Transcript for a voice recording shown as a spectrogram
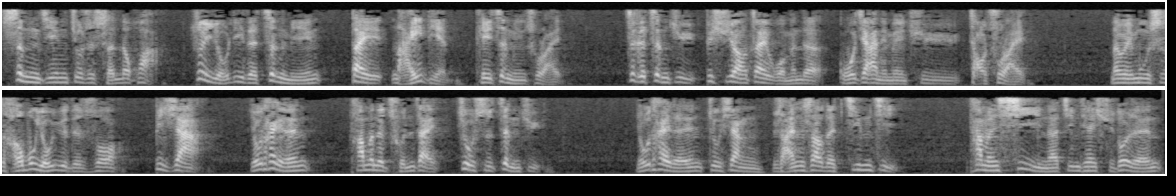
圣经就是神的话，最有力的证明在哪一点可以证明出来？”这个证据必须要在我们的国家里面去找出来。那位牧师毫不犹豫的说：“陛下，犹太人他们的存在就是证据。犹太人就像燃烧的经济，他们吸引了今天许多人，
